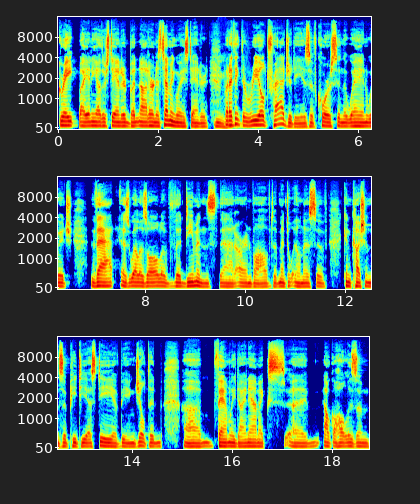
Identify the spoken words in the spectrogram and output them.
great by any other standard, but not Ernest Hemingway standard. Mm. But I think the real tragedy is, of course, in the way in which that, as well as all of the demons that are involved of mental illness, of concussions, of PTSD, of being jilted, uh, family dynamics, uh, alcoholism,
